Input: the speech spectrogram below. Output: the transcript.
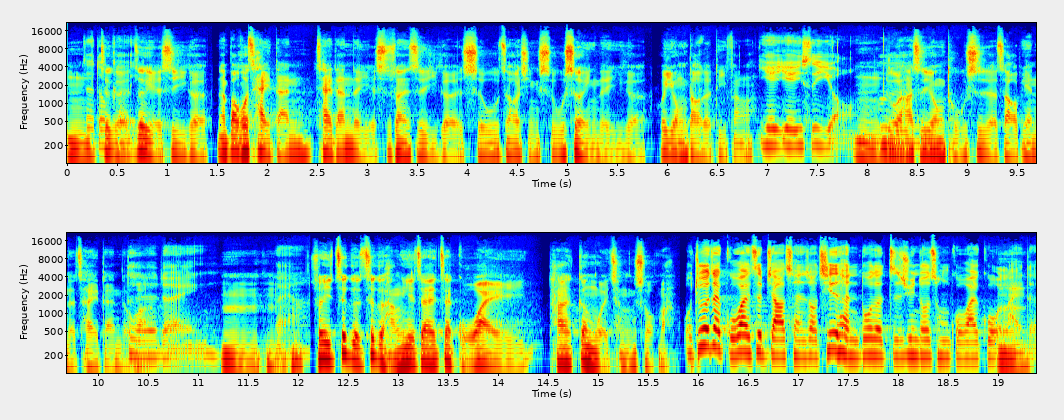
嗯，这，这个这个也是一个，那包括菜单，菜单的也是算是一个食物造型、食物摄影的一个会用到的地方。也也是有，嗯，如果他是用图示的照片的菜单的话，对对对，嗯，对啊。所以这个这个行业在在国外。它更为成熟嘛？我觉得在国外是比较成熟。其实很多的资讯都是从国外过来的。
